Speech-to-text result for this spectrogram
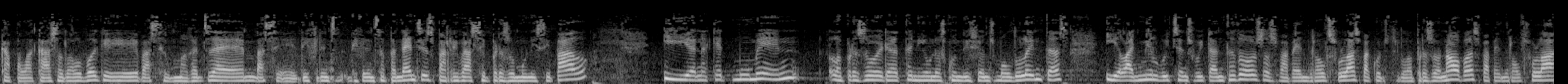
cap a la casa del Beguer, va ser un magatzem, va ser diferents, diferents dependències, va arribar a ser presó municipal i en aquest moment la presó era, tenia unes condicions molt dolentes i l'any 1882 es va vendre el solar, es va construir la presó nova, es va vendre el solar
